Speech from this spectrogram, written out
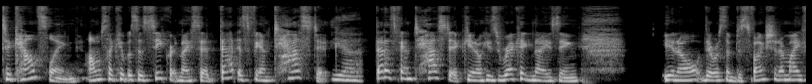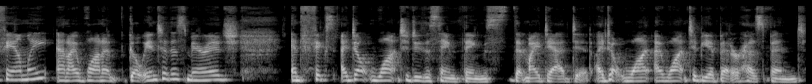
to counseling, almost like it was a secret. And I said, that is fantastic. Yeah. That is fantastic. You know, he's recognizing you know, there was some dysfunction in my family and I want to go into this marriage and fix, I don't want to do the same things that my dad did. I don't want, I want to be a better husband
